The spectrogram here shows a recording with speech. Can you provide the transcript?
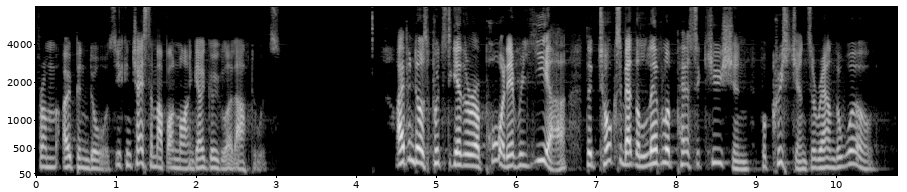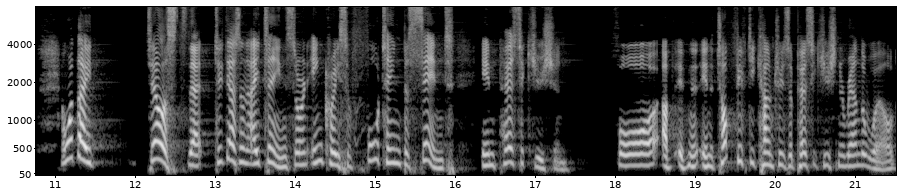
from Open Doors. You can chase them up online, go Google it afterwards. Doors puts together a report every year that talks about the level of persecution for Christians around the world. And what they tell us is that 2018 saw an increase of 14% in persecution for in the top 50 countries of persecution around the world,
